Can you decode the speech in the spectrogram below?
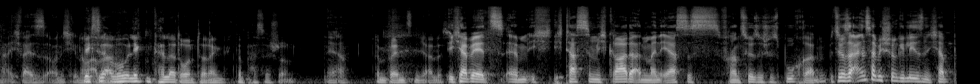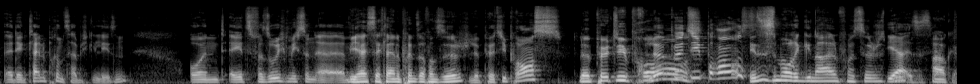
Ja, ich weiß es auch nicht genau. Legst aber, aber leg einen Teller drunter, dann, dann passt es schon. ja. Dann brennt es nicht alles. Ich habe jetzt, ähm, ich, ich taste mich gerade an mein erstes französisches Buch ran. Beziehungsweise eins habe ich schon gelesen. Ich habe äh, Den kleinen Prinz habe ich gelesen. Und äh, jetzt versuche ich mich so ein äh, Wie heißt der kleine Prinz auf Französisch? Le Petit Prince. Le Petit Prince. Le Petit Prince. Ist es im Original ein französisches Ja, Buch? ist es. Ja. Ah, okay.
